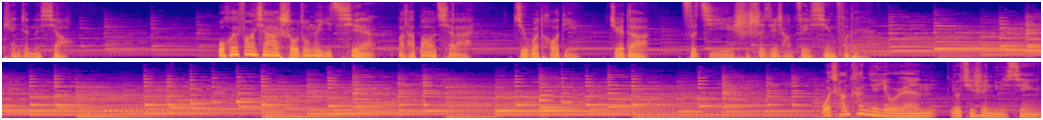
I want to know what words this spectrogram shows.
天真的笑。我会放下手中的一切，把她抱起来，举过头顶，觉得自己是世界上最幸福的人。我常看见有人，尤其是女性，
